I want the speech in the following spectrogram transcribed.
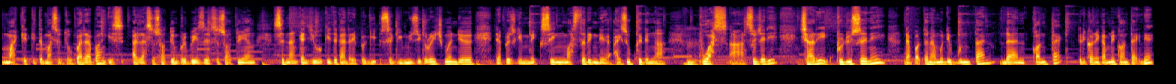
market kita masa tu pada abang is adalah sesuatu yang berbeza sesuatu yang senangkan jiwa kita kan dari segi music arrangement dia dari segi mixing mastering dia I suka dengar hmm. puas ha. so jadi cari producer ni dapat tahu nama dia Buntan dan contact recording company contact dia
